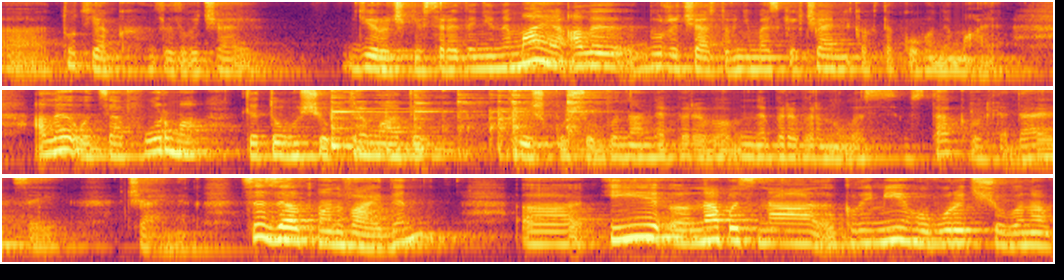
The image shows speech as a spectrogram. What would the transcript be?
Е, Тут, як зазвичай, дірочки всередині немає, але дуже часто в німецьких чайниках такого немає. Але оця форма для того, щоб тримати кришку, щоб вона не, перев... перевернулась. Ось так виглядає цей чайник. Це Зелтман Вайден. Е, І е, напис на клеймі говорить, що вона,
